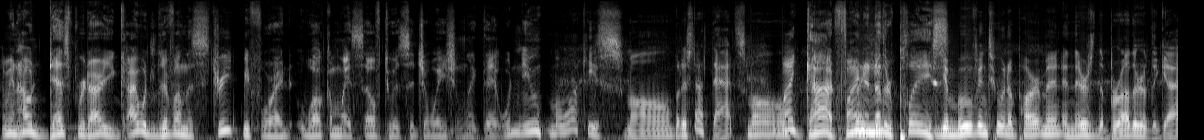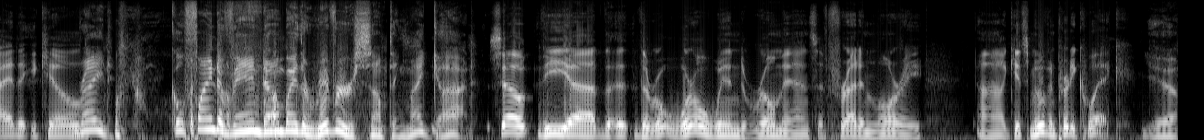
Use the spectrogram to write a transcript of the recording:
I mean, how desperate are you? I would live on the street before I'd welcome myself to a situation like that, wouldn't you? Milwaukee's small, but it's not that small. My God, find Like, you- another place. You move into an apartment, and there's the brother of the guy that you killed. right. Go find a van down by the river or something. My God. So the uh, the the whirlwind romance of Fred and Laurie uh, gets moving pretty quick, Yeah.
